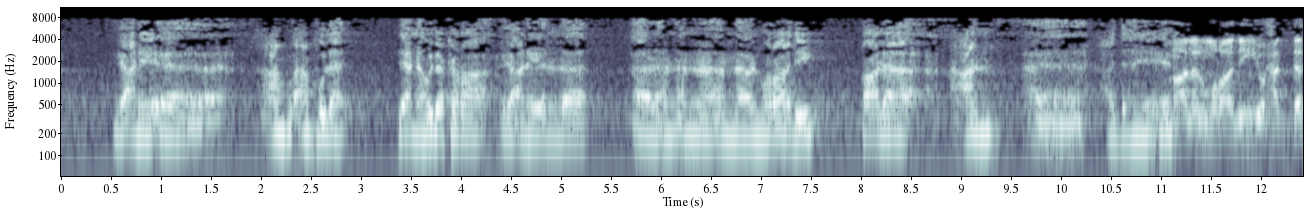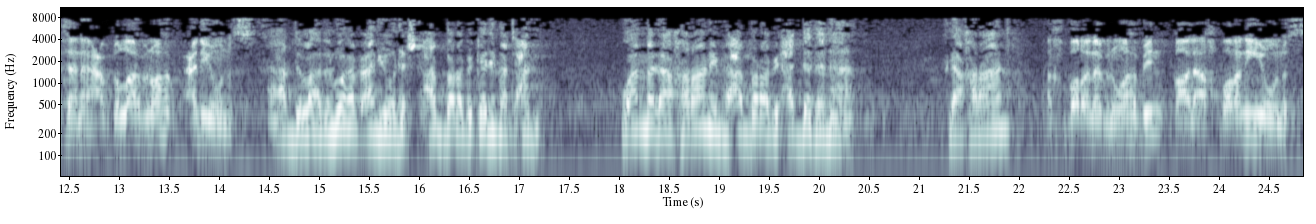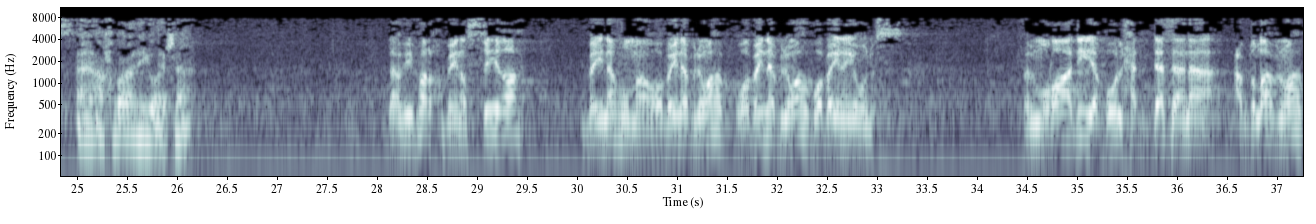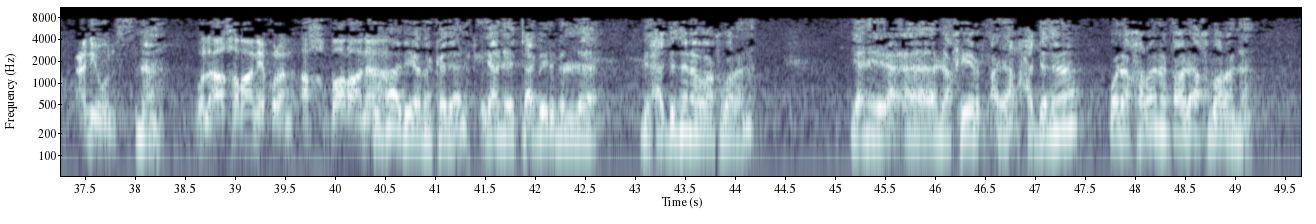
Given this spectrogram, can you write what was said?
يعني آه، عن عن فلان. لأنه ذكر يعني أن أن المرادي قال عن آه، حدثني إيه؟ قال المرادي حدثنا عبد الله بن وهب عن يونس. عبد الله بن وهب عن يونس. عبر بكلمة عن. وأما الآخران فعبر بحدثنا. الآخران؟ أخبرنا ابن وهب قال أخبرني يونس. آه، أخبرني يونس نعم لا في فرق بين الصيغة بينهما وبين ابن وهب وبين ابن وهب وبين يونس. فالمرادي يقول حدثنا عبد الله بن وهب عن يونس. نعم. والآخران يقولان أخبرنا. وهذه أيضا كذلك يعني التعبير بحدثنا وأخبرنا. يعني آه، الأخير حدثنا والآخران قال أخبرنا.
